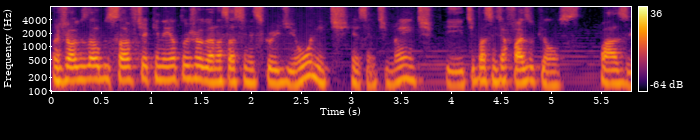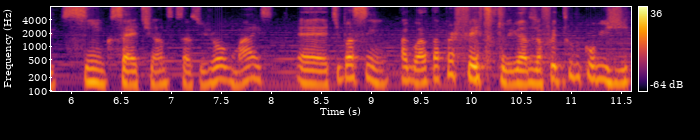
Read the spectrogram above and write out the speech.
os jogos da Ubisoft é que nem eu tô jogando Assassin's Creed Unity recentemente e tipo assim já faz o que uns quase 5, 7 anos que saiu esse jogo, mais é, tipo assim, agora tá perfeito, tá ligado? Já foi tudo corrigido.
